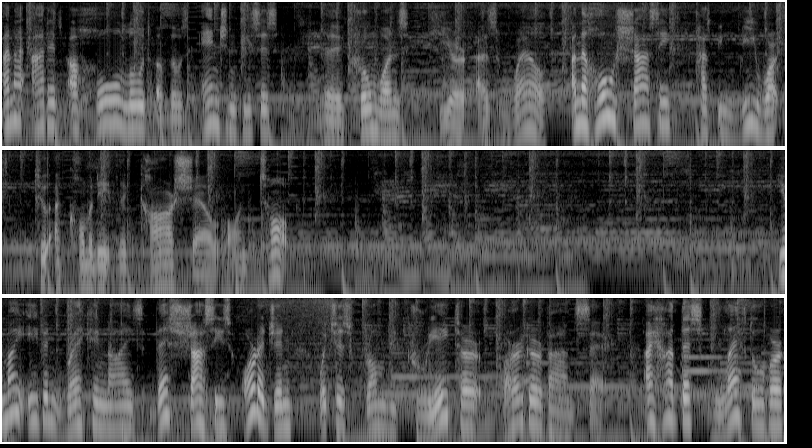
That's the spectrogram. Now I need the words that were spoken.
and I added a whole load of those engine pieces, the chrome ones here as well. And the whole chassis has been reworked to accommodate the car shell on top. You might even recognise this chassis' origin, which is from the Creator Burger Van set. I had this left over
